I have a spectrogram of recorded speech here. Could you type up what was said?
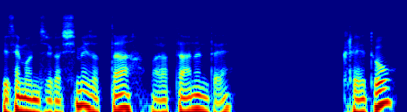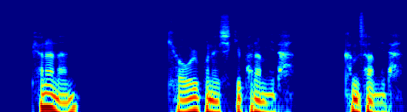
미세먼지가 심해졌다, 말았다 하는데, 그래도 편안한 겨울 보내시기 바랍니다. 감사합니다.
